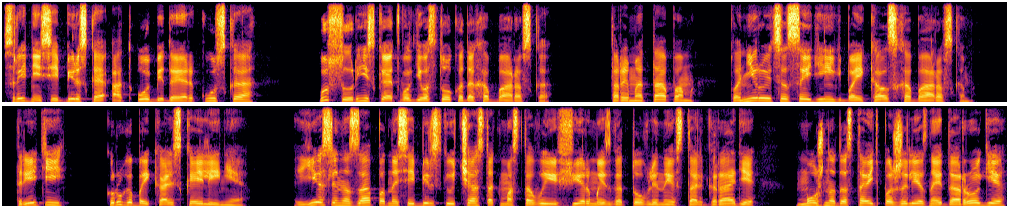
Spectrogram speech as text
Среднесибирская от Оби до Иркутска, Уссурийская от Владивостока до Хабаровска. Вторым этапом планируется соединить Байкал с Хабаровском. Третий – Кругобайкальская линия. Если на западно-сибирский участок мостовые фермы, изготовленные в Стальграде, можно доставить по железной дороге,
